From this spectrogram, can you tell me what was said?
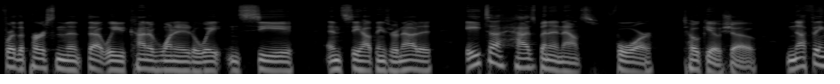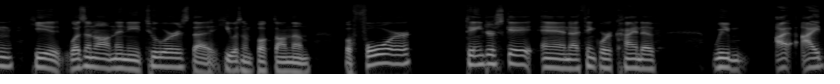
for the person that, that we kind of wanted to wait and see and see how things were noted. Eita has been announced for Tokyo show. Nothing. He wasn't on any tours that he wasn't booked on them before Dangerous Gate, and I think we're kind of we. I, I,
